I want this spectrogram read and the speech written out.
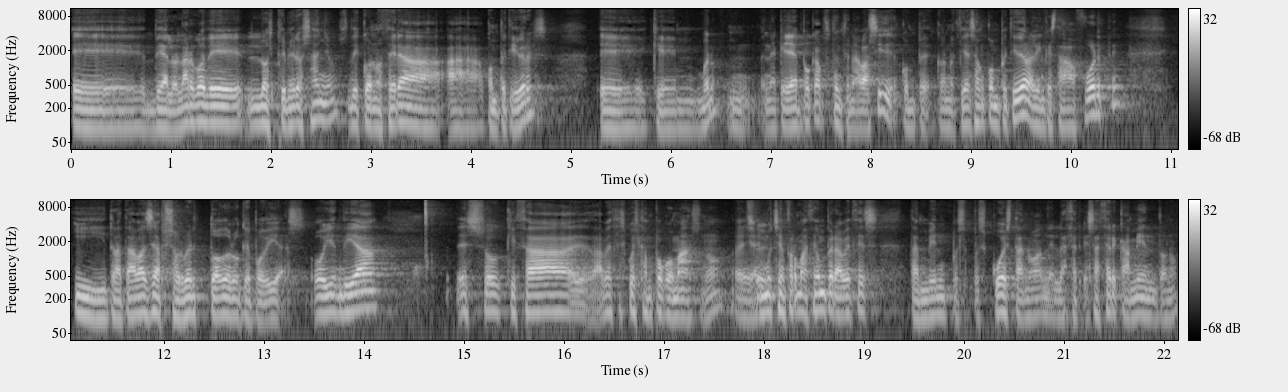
eh, de a lo largo de los primeros años de conocer a, competidores. Eh, que bueno, en aquella época pues, funcionaba así, conocías a un competidor, alguien que estaba fuerte y tratabas de absorber todo lo que podías. Hoy en día eso quizá eh, a veces cuesta un poco más, ¿no? Hay mucha información, pero a veces también pues, pues cuesta ¿no? ese acercamiento. ¿no?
